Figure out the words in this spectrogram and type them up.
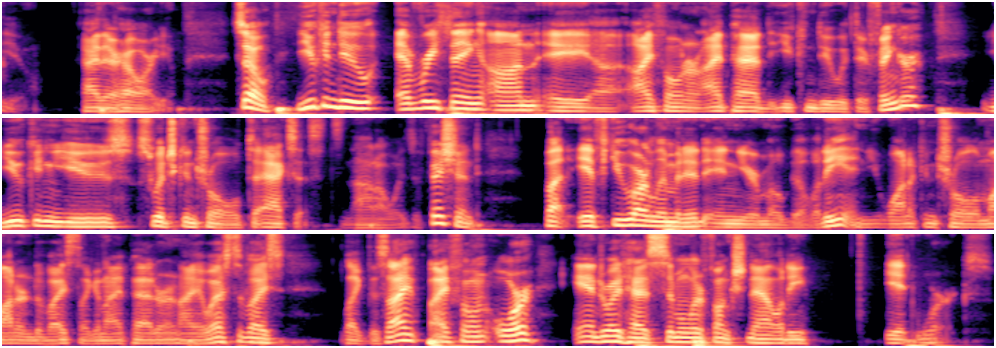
you? Hi there. How are you? So you can do everything on a uh, iPhone or iPad that you can do with your finger. You can use switch control to access. It's not always efficient, but if you are limited in your mobility and you want to control a modern device like an iPad or an iOS device like this iPhone or Android has similar functionality, it works.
